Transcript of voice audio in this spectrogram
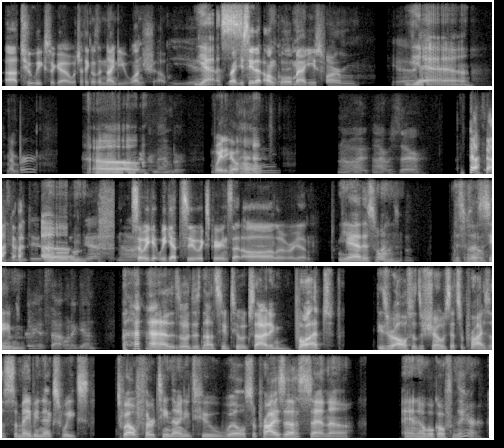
uh, two weeks ago, which I think was a 91 show. Yes. Right? You see that Uncle Maggie's farm? yeah. Remember? I Um, remember. Way to go home. No, I, I was there. so Um, yeah, no, we get we get to experience that all over again. yeah, this one, awesome. this one doesn't seem experience that one again. this one does not seem too exciting, but these are also the shows that surprise us. So maybe next week's 12 13 92 will surprise us and uh and uh, we'll go from there.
